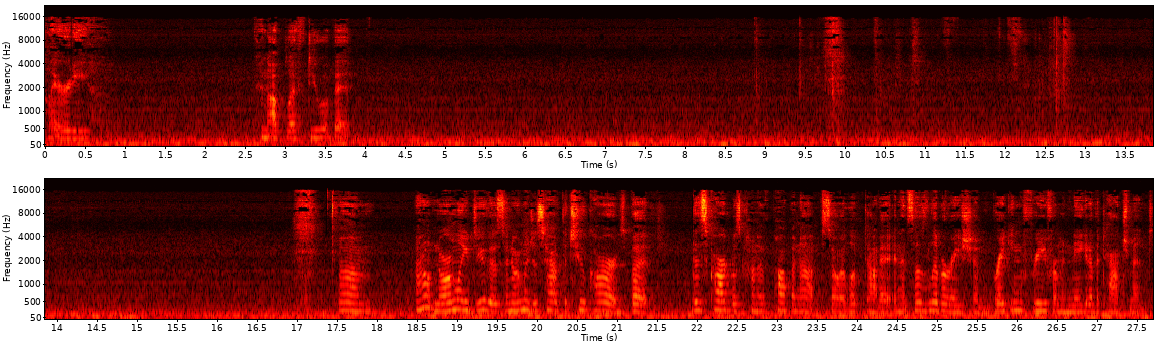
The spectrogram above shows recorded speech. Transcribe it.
clarity, can uplift you a bit. Um, I don't normally do this. I normally just have the two cards, but this card was kind of popping up, so I looked at it, and it says liberation, breaking free from a negative attachment.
